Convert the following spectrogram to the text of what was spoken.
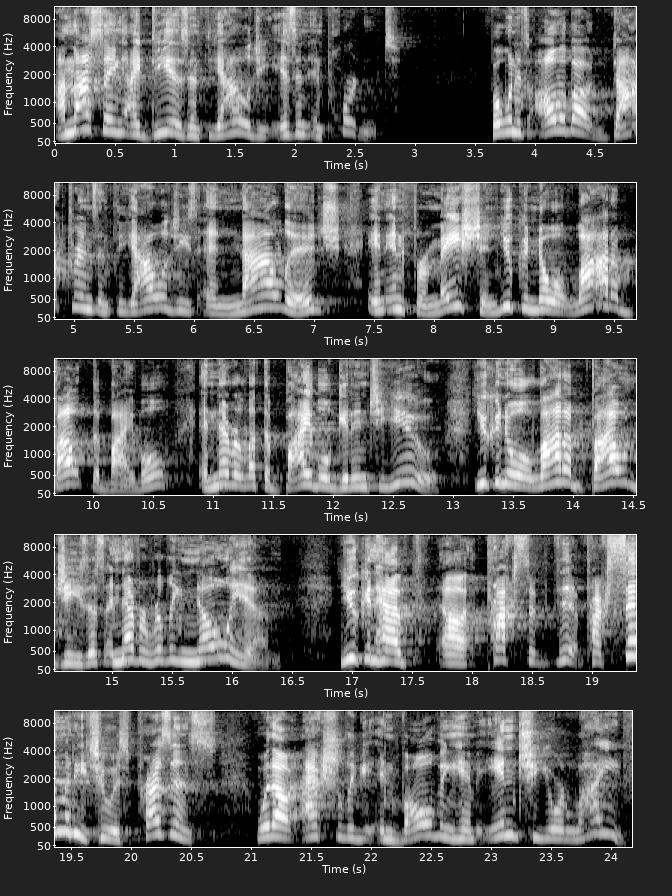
I'm not saying ideas and theology isn't important. But when it's all about doctrines and theologies and knowledge and information, you can know a lot about the Bible and never let the Bible get into you. You can know a lot about Jesus and never really know him. You can have uh, proximity to his presence without actually involving him into your life.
